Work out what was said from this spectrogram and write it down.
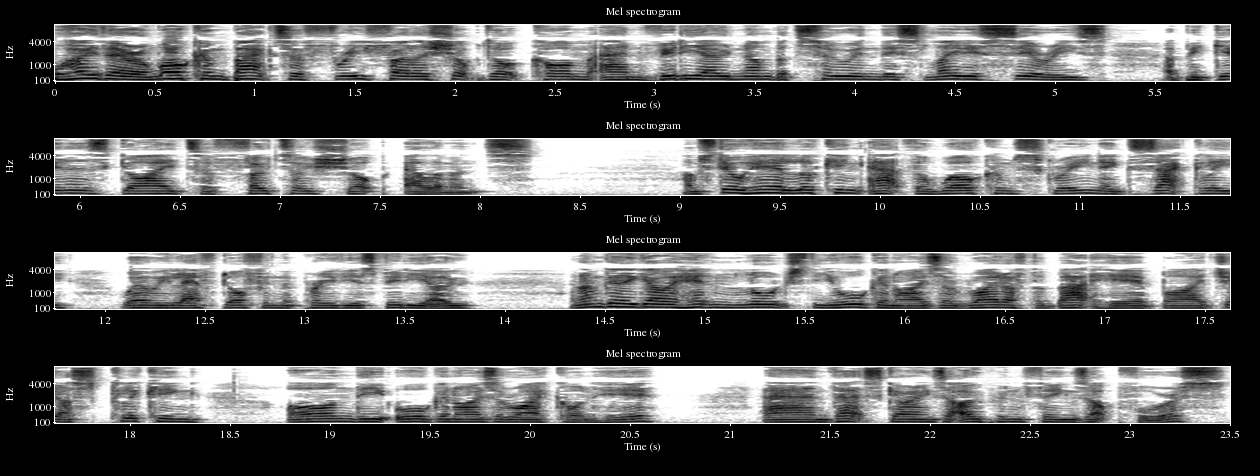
Well hey there and welcome back to 3photoshop.com and video number 2 in this latest series, A Beginner's Guide to Photoshop Elements. I'm still here looking at the welcome screen exactly where we left off in the previous video and I'm going to go ahead and launch the organizer right off the bat here by just clicking on the organizer icon here and that's going to open things up for us.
